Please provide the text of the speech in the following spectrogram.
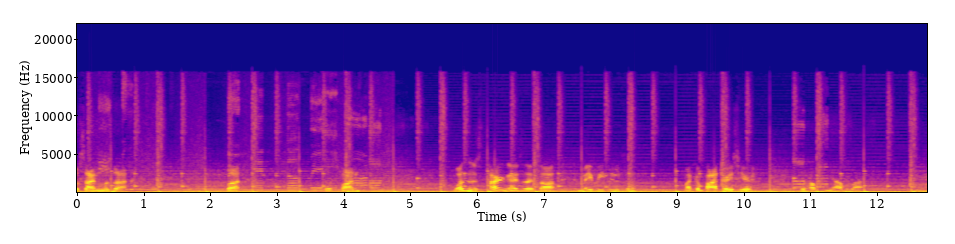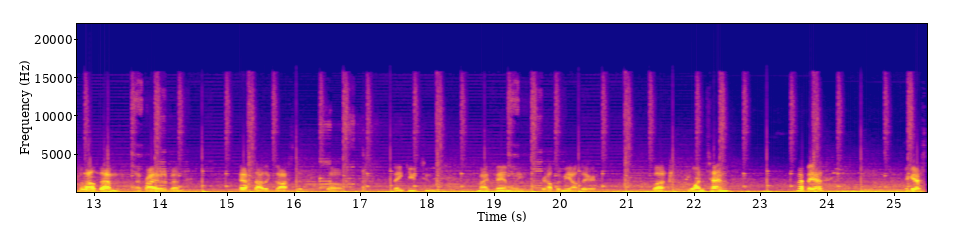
No Simon that, But it was fun. It wasn't as tiring as I thought. It may be due to my compadres here who helped me out a lot. Without them, I probably would have been passed out exhausted. So thank you to my family for helping me out there. But 110, not bad. I guess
